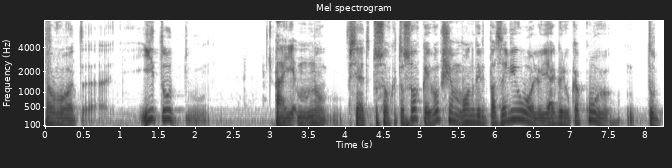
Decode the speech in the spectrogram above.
Вот. И тут а, я- ну, вся эта тусовка-тусовка. И, в общем, он говорит, позови Олю. Я говорю, какую? Тут,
